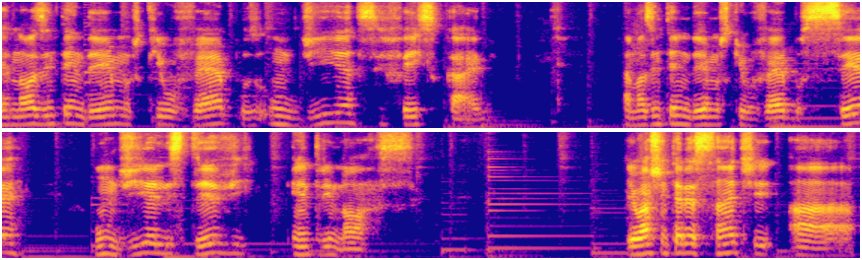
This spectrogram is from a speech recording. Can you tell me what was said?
É nós entendermos que o Verbo um dia se fez carne a nós entendemos que o Verbo ser, um dia ele esteve entre nós. Eu acho interessante a,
